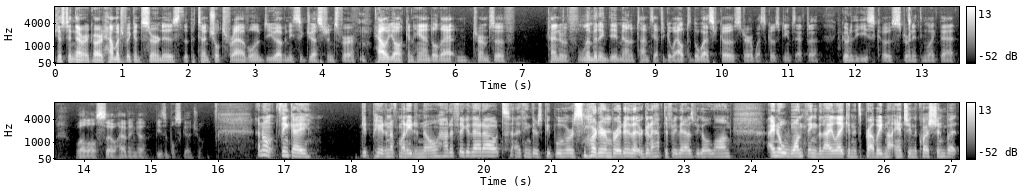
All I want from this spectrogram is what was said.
Just in that regard, how much of a concern is the potential travel, and do you have any suggestions for how y'all can handle that in terms of kind of limiting the amount of times you have to go out to the West Coast, or West Coast teams have to go to the East Coast, or anything like that, while also having a feasible schedule? I don't think I get paid enough money to know how to figure that out. I think there's people who are smarter and brighter that are going to have to figure that out as we go along. I know one thing that I like, and it's probably not answering the question, but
